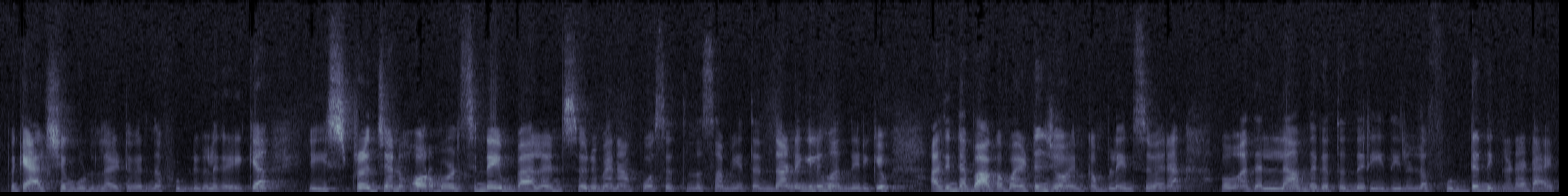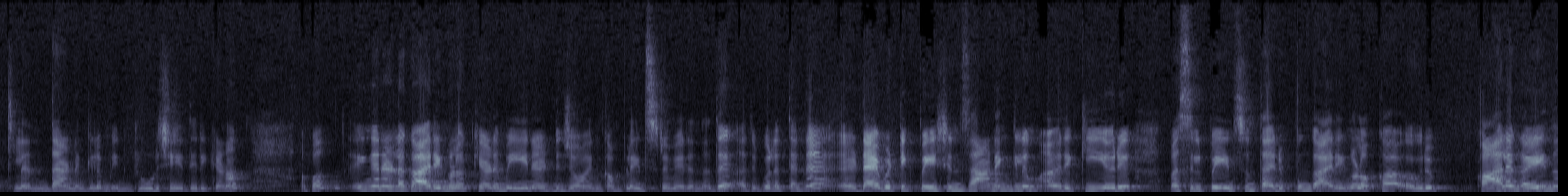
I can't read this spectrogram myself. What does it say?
അപ്പോൾ കാൽഷ്യം കൂടുതലായിട്ട് വരുന്ന ഫുഡുകൾ കഴിക്കുക. ഈസ്ട്രജൻ ഹോർമോൺസിന്റെ ഇംബാലൻസ് ഒരു മെനാപ്പോസ് എത്തുന്ന സമയത്ത് എന്താണെങ്കിലും വന്നിരിക്കും. അതിന്റെ ഭാഗമായിട്ട് ജോയിന്റ് കംപ്ലയിൻസ് വരാം. അപ്പം അതെല്ലാം നികത്തുന്ന രീതിയിലുള്ള ഫുഡ് നിങ്ങളുടെ ഡയറ്റിൽ എന്താണെങ്കിലും ഇൻക്ലൂഡ് ചെയ്തിരിക്കണം. അപ്പം ഇങ്ങനെയുള്ള കാര്യങ്ങളൊക്കെയാണ് മെയിനായിട്ട് ജോയിന്റ് കംപ്ലയിൻസിന് വരുന്നത്. അതുപോലെ തന്നെ ഡയബറ്റിക് പേഷ്യൻസ് ആണെങ്കിലും അവർക്ക് ഈ ഒരു മസിൽ പെയിൻസും തരിപ്പും കാര്യങ്ങളൊക്കെ ഒരു കാലം കഴിയുന്ന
